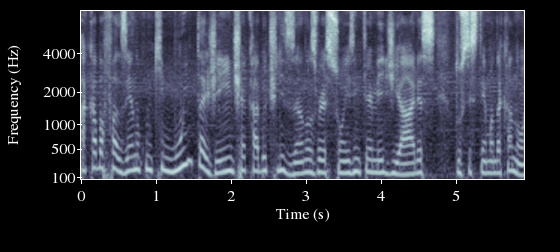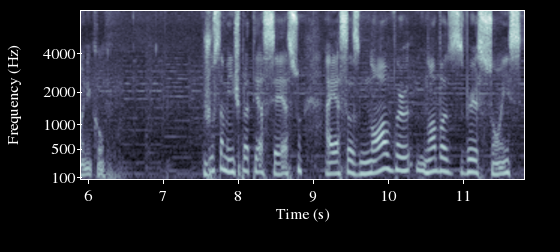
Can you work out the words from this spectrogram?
acaba fazendo com que muita gente acabe utilizando as versões intermediárias do sistema da Canonical justamente para ter acesso a essas nova, novas versões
